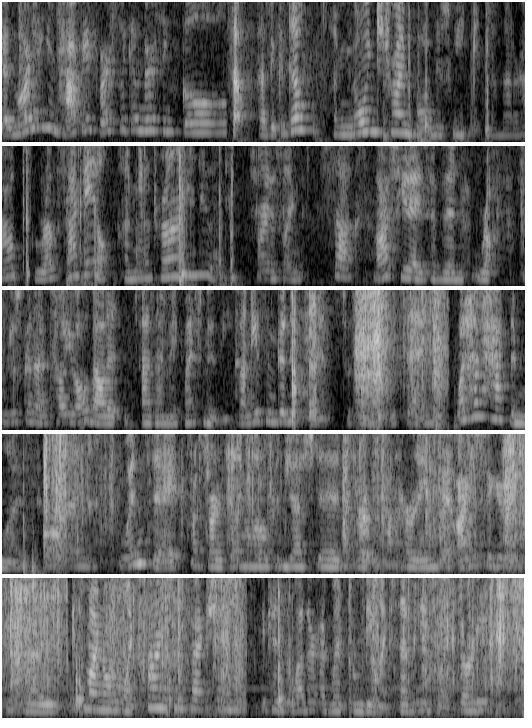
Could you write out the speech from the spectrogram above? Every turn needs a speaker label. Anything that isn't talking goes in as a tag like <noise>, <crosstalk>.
Speaker 1: Good morning and happy first week of nursing school. So, as you can tell, I'm going to try and vlog this week. No matter how gross I feel, I'm gonna try and do it. Sorry this like sucks. Last few days have been rough. I'm just gonna tell you all about it as I make my smoothie. Cause I need some good nutrients to start this day. What had happened was on Wednesday, I started feeling a little congested. My throat was kind of hurting, but I just figured it was because it's my normal like sinus infection because the weather had went from being like 70 to like 30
